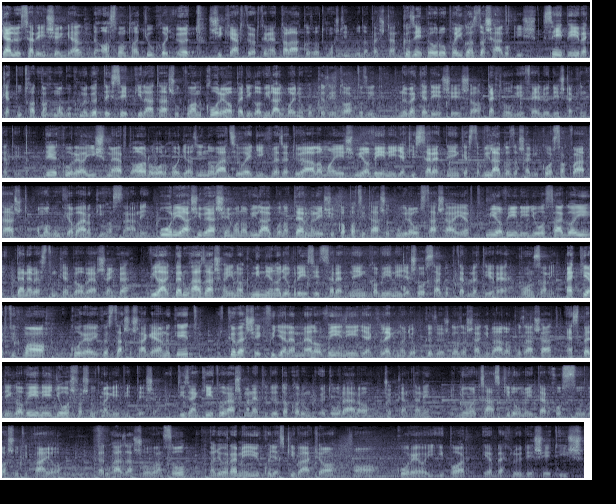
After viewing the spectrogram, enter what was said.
kellő szerénységgel, de azt mondhatjuk, hogy öt sikertörténet találkozott most itt Budapesten. Közép-európai gazdaságok is szép éveket tudhatnak maguk mögött, és szép kilátásuk van. Korea pedig a világbajnokok közé tartozik a növekedés és a technológiai fejlődés tekintetében. Dél-Korea ismert arról, hogy az innováció egyik vezető állama, és mi a v is szeretnénk ezt a világgazdasági korszakváltást a magunk javára kihasználni. Óriási verseny van a világban a termelési kapacitások újraosztásáért. Mi a V4 országai beneveztünk ebbe a versenybe. A világ beruházásainak minél nagyobb részét szeretnénk a V4-es országok területére vonzani. Megkértük ma a koreai köztársaság elnökét, hogy kövessék figyelemmel a V4-ek legnagyobb közös gazdasági vállalkozását, ez pedig a V4 gyorsvasút megépítése. 12 órás menetidőt akarunk 5 órára csökkenteni, egy 800 km hosszú vasúti pálya beruházásról van szó. Nagyon reméljük, hogy ez kiváltja a koreai ipar érdeklődését is.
